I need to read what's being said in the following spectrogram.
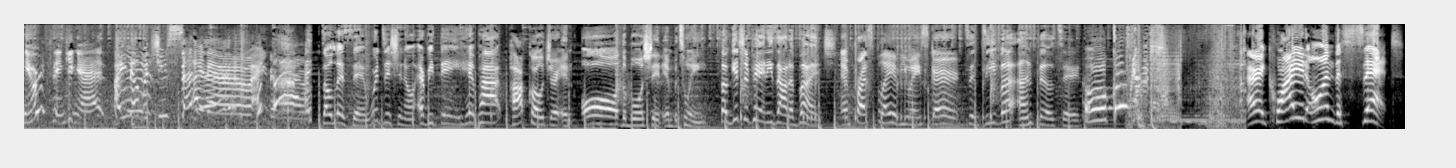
You were thinking it. I know, but you said I it. I know. I know. So listen, we're dishing on everything hip hop. Pop culture and all the bullshit in between. So get your panties out a bunch. And press play if you ain't scared. To Diva Unfiltered. Okay. All right, quiet on the set.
